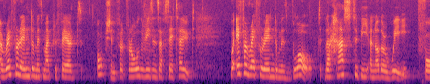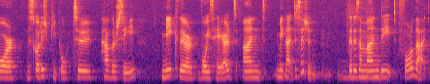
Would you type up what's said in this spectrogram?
a referendum is my preferred option for, for all the reasons I've set out. But if a referendum is blocked, there has to be another way for the Scottish people to have their say, make their voice heard, and make that decision. There is a mandate for that.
